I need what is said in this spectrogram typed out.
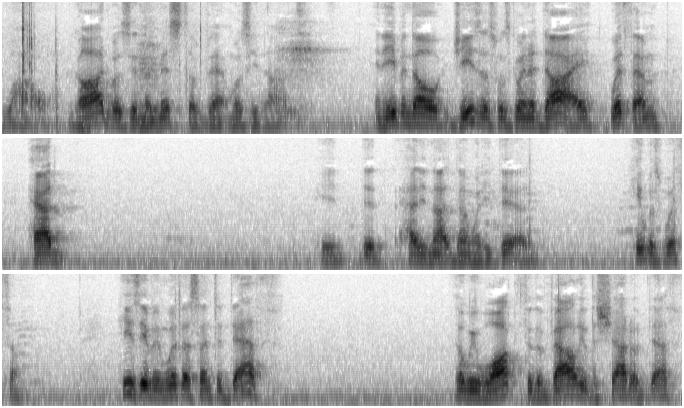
Wow. God was in the midst of them, was he not? And even though Jesus was going to die with them, had he did had he not done what he did, he was with them. He's even with us unto death. Though we walk through the valley of the shadow of death,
